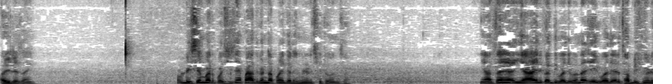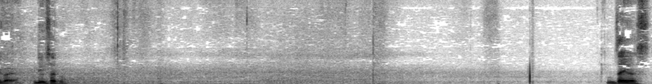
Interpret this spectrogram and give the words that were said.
अहिले चाहिँ। डिसेम्बर पछि चाहिँ पाँच घन्टा पैँतालिस मिनट छिटो हुन्छ। यहाँ चाहिँ यहाँ अहिले कति बज्यो भन्दा एक बजेर छब्बिस मिनट गयो दिउँसोको। जय होस्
